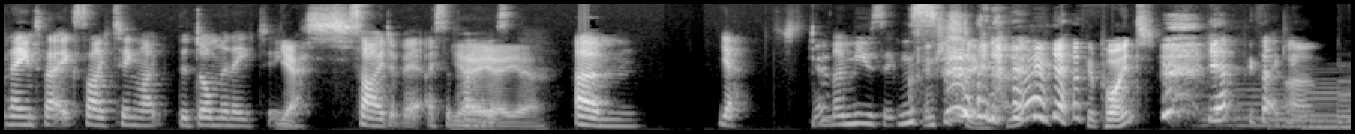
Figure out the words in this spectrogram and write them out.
play into that exciting, like the dominating yes. side of it, I suppose. Yeah, yeah, yeah. Um, yeah, my musings. Interesting. Yeah. yeah. Good point. Yeah, exactly. Um,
